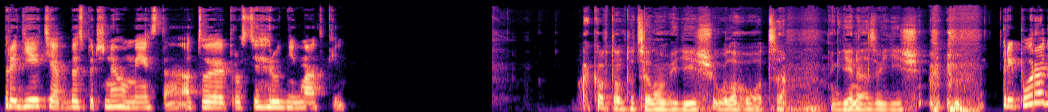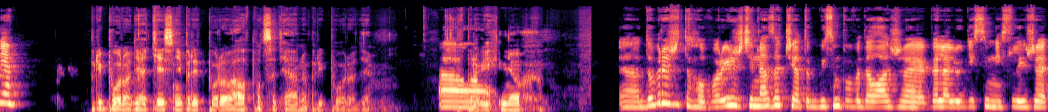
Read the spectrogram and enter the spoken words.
pre dieťa bezpečného miesta a to je proste hrudník matky. Ako v tomto celom vidíš úlohu otca? Kde nás vidíš? Pri pôrode? Pri pôrode a tesne pred pôrodom, ale v podstate áno, pri pôrode. V prvých dňoch. Dobre, že to hovoríš. Ešte na začiatok by som povedala, že veľa ľudí si myslí, že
